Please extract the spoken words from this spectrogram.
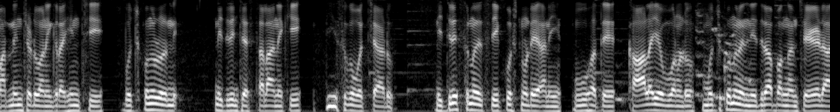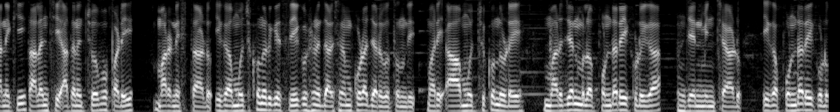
మరణించడు అని గ్రహించి బుచ్చుకుందుడు నిద్రించే స్థలానికి తీసుకువచ్చాడు. నిద్రిస్తున్నది శ్రీకృష్ణుడే అని ఊహతే కాలయవ్వనుడు ముచ్చుకుందుని నిద్రాభంగం చేయడానికి తలంచి అతని చూపు పడి మరణిస్తాడు. ఇక ముచ్చుకుందుడికి శ్రీకృష్ణుని దర్శనం కూడా జరుగుతుంది. మరి ఆ ముచ్చుకుందుడే మరుజన్మలో పుండరీకుడిగా జన్మించాడు. ఇక పుండరీకుడు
